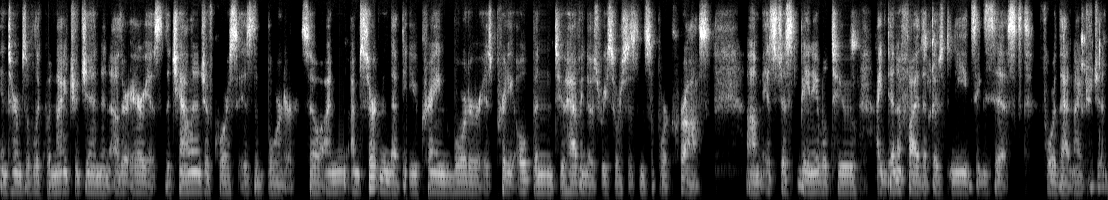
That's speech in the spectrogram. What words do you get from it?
in terms of liquid nitrogen and other areas. The challenge, of course, is the border. So I'm, I'm certain that the Ukraine border is pretty open to having those resources and support cross. Um, it's just being able to identify that those needs exist for that nitrogen.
